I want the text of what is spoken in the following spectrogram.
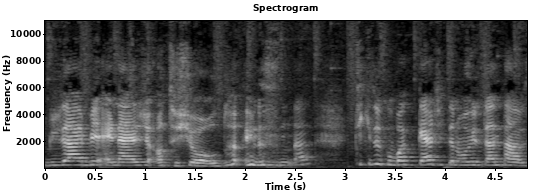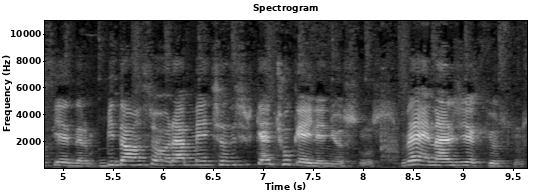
güzel bir enerji atışı oldu en azından. TikTok'u bak gerçekten o yüzden tavsiye ederim. Bir dansı öğrenmeye çalışırken çok eğleniyorsunuz ve enerji yakıyorsunuz.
